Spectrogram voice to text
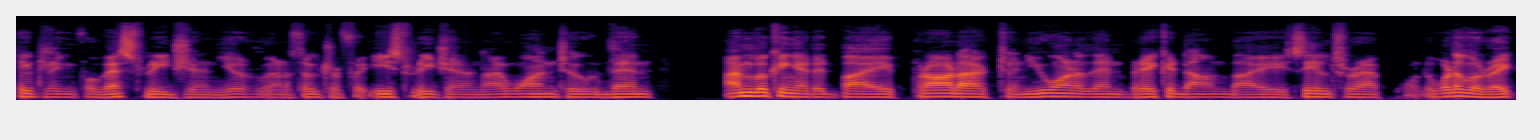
filtering for West region, you're going to filter for East region. And I want to then, I'm looking at it by product and you want to then break it down by sales rep, whatever, right?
